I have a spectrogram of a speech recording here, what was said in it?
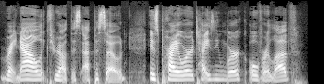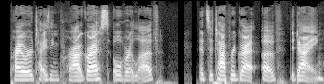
right now, like throughout this episode, is prioritizing work over love, prioritizing progress over love. It's a top regret of the dying.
